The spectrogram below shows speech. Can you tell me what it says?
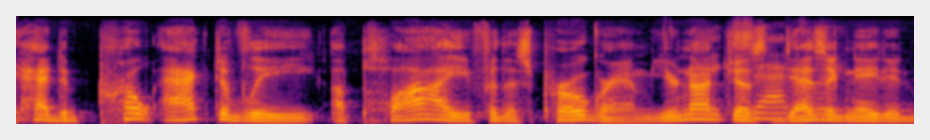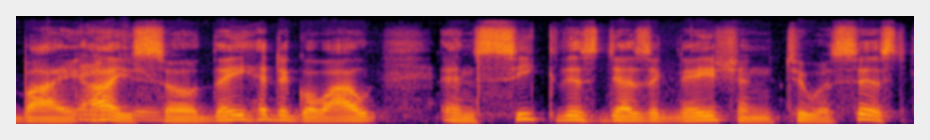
had to proactively apply for this program. You're not just designated by Thank ICE. you. So they had to go out and seek this designation to assist.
